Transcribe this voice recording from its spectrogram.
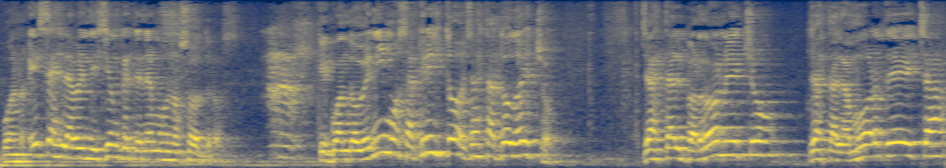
Bueno, esa es la bendición que tenemos nosotros. Que cuando venimos a Cristo ya está todo hecho. Ya está el perdón hecho, ya está la muerte hecha,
